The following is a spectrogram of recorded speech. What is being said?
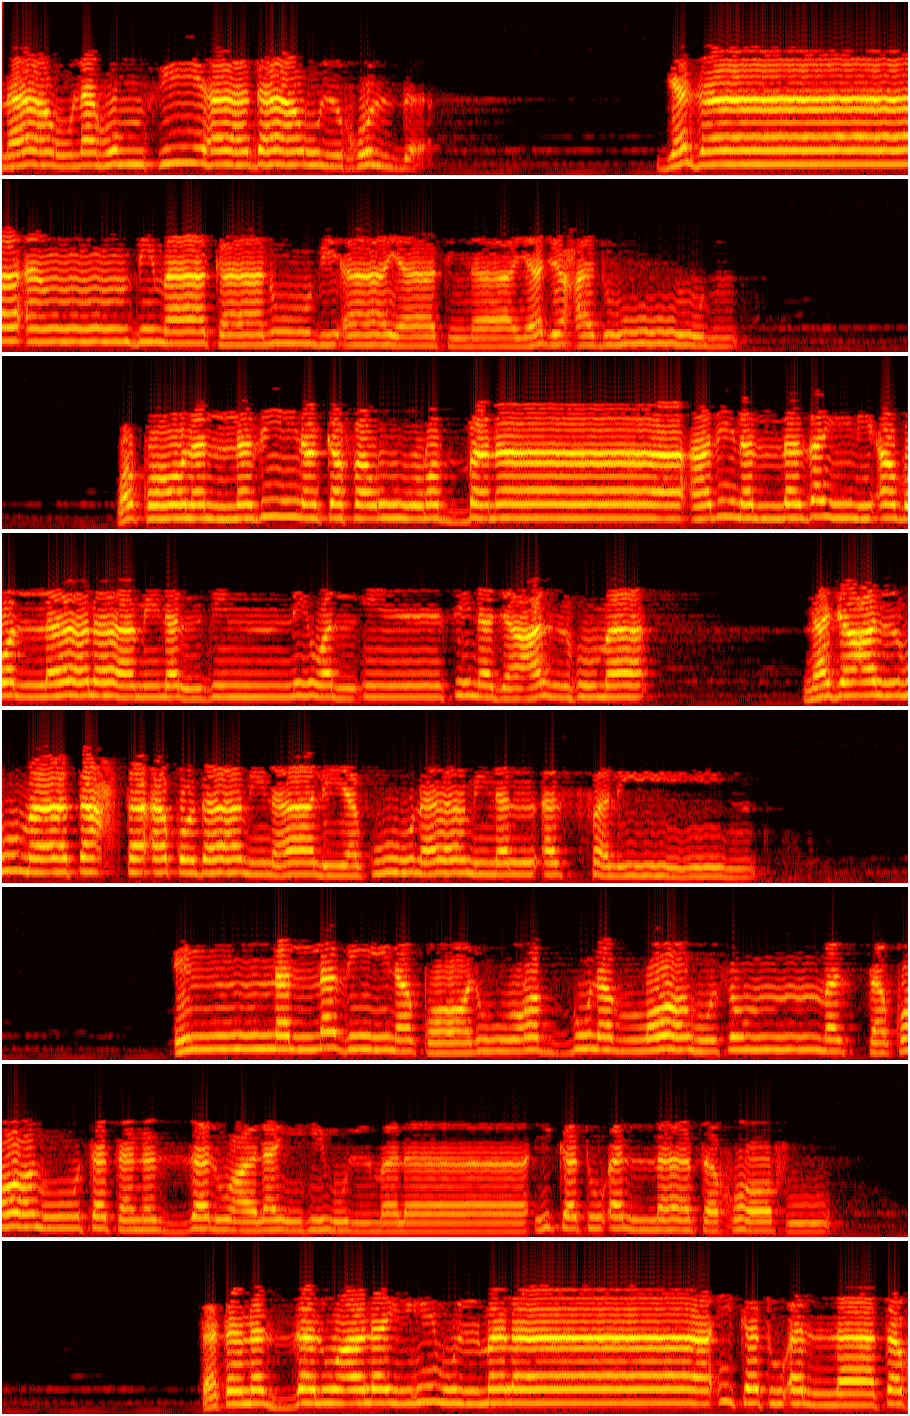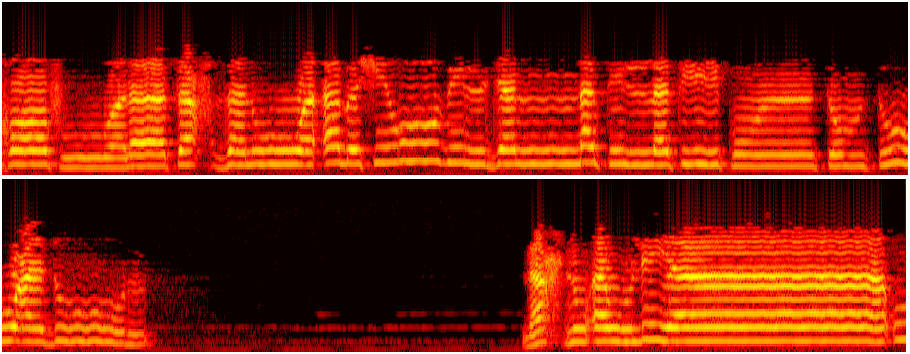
النَّارُ لَهُمْ فِيهَا دَارُ الْخُلْدِ. جَزَاءً بِمَا كَانُوا بِآيَاتِنَا يَجْحَدُونَ. وَقَالَ الَّذِينَ كَفَرُوا رَبَّنَا أَرِنَا اللَّذَيْنِ أَضَلَّانَا مِنَ الْجِنِّ وَالْإِنسِ نَجْعَلْهُمَا نَجْعَلْهُمَا تَحْتَ أَقْدَامِنَا لِيَكُونَا مِنَ الْأَسْفَلِينَ إِنَّ الَّذِينَ قَالُوا رَبُّنَا اللَّهُ ثُمَّ اسْتَقَامُوا تَتَنَزَّلُ عَلَيْهِمُ الْمَلَائِكَةُ أَلَّا تَخَافُوا تَتَنَزَّلُ عَلَيْهِمُ الْمَلَائِكَةُ أَلَّا تَخَافُوا وَلَا تَحْزَنُوا وَأَبْشِرُوا بِالْجَنَّةِ الَّتِي كُنتُمْ تُوعَدُونَ. نَحْنُ أَوْلِيَاؤُكُمْ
